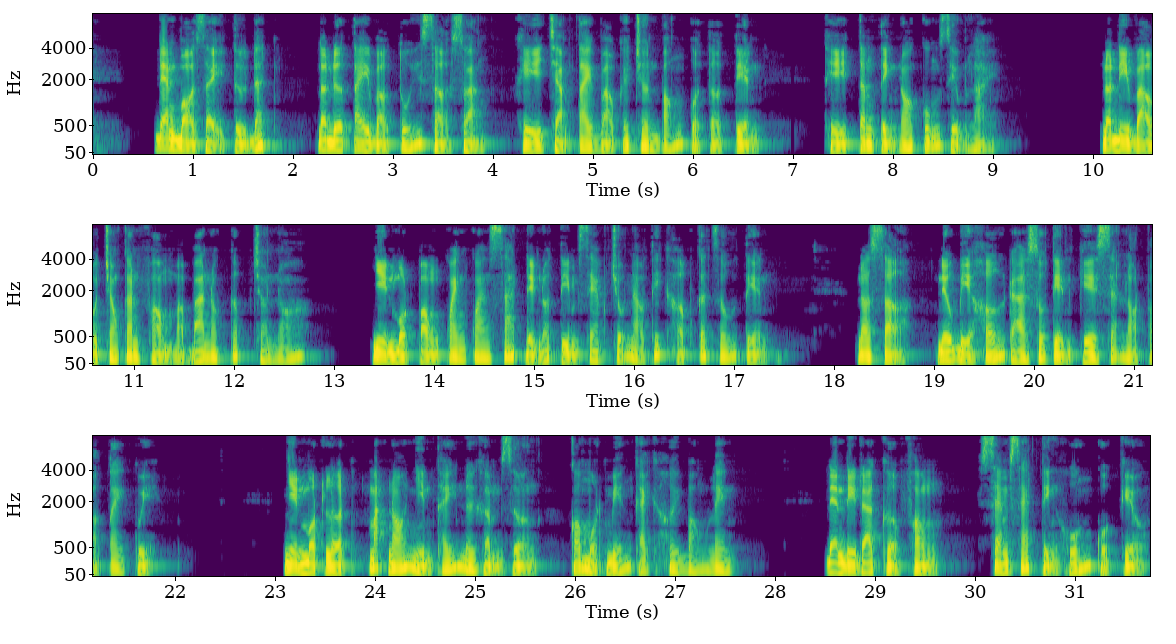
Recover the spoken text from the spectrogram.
Đen bỏ dậy từ đất. Nó đưa tay vào túi sờ soạng. Khi chạm tay vào cái trơn bóng của tờ tiền thì tâm tình nó cũng dịu lại. Nó đi vào trong căn phòng mà ba nó cấp cho nó. Nhìn một vòng quanh quan sát để nó tìm xem chỗ nào thích hợp cất giấu tiền. Nó sợ nếu bị hớ ra số tiền kia sẽ lọt vào tay quỷ. Nhìn một lượt, mắt nó nhìn thấy nơi gầm giường có một miếng gạch hơi bong lên. Đen đi ra cửa phòng, xem xét tình huống của Kiều.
